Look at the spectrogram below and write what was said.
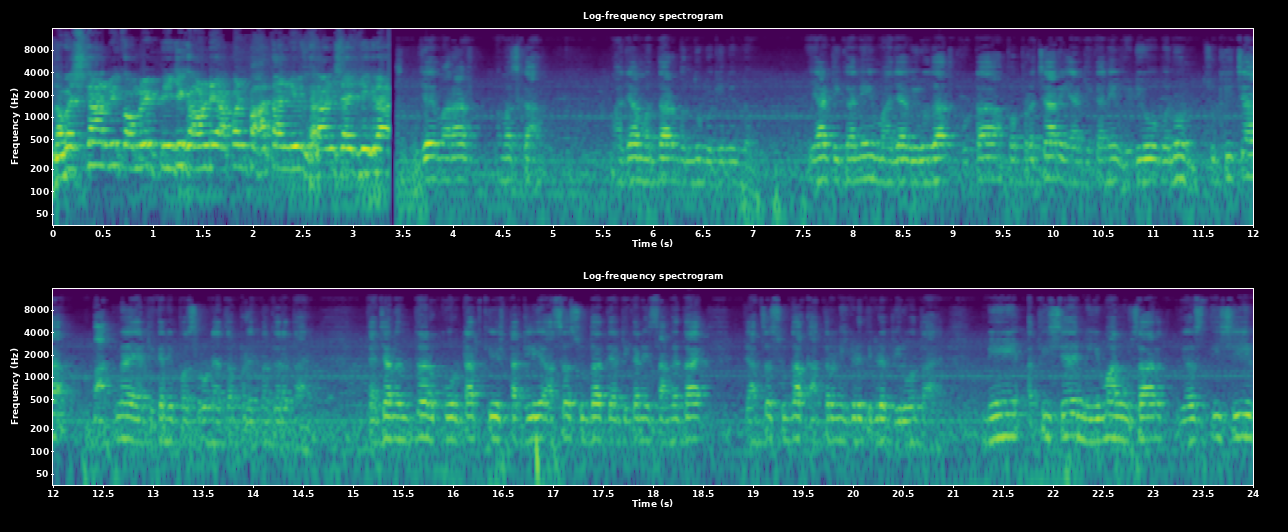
नमस्कार मी कॉम्रेड पी जी गावंडे. आपण पाहता न्यूज घरांशाही जिग्रा. जय महाराष्ट्र. नमस्कार. माझ्या मतदार बंधू भगिनींनो या ठिकाणी माझ्या विरोधात खोटा अपप्रचार या ठिकाणी व्हिडिओ बनवून चुकीच्या बातम्या या ठिकाणी पसरवण्याचा प्रयत्न करत आहे. त्याच्यानंतर कोर्टात केस टाकली असं सुद्धा त्या ठिकाणी सांगत आहे. त्याचं सुद्धा कात्रण इकडे तिकडे फिरवत आहे. मी अतिशय नियमानुसार व्यवस्थिशीर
